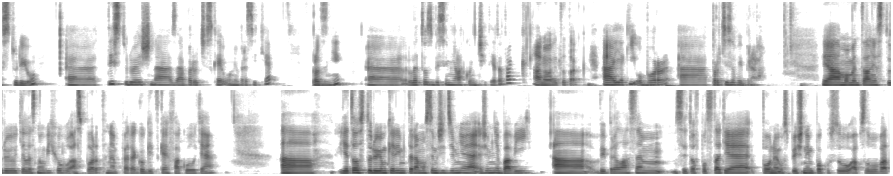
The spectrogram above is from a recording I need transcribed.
studiu, ty studuješ na Západočeské univerzitě v Plzni. Eh, letos by si měla končit, je to tak? Ano, je to tak. A jaký obor a proč jsi ho vybrala? Já momentálně studuju tělesnou výchovu a sport na pedagogické fakultě. A je to studium, kterým teda musím říct, že mě, že mě baví a vybrala jsem si to v podstatě po neúspěšném pokusu absolvovat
